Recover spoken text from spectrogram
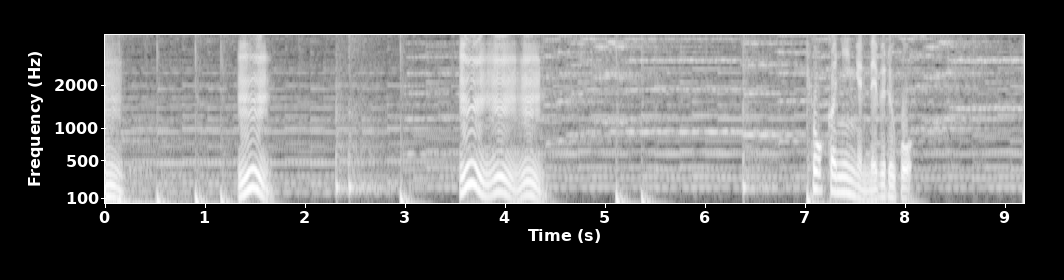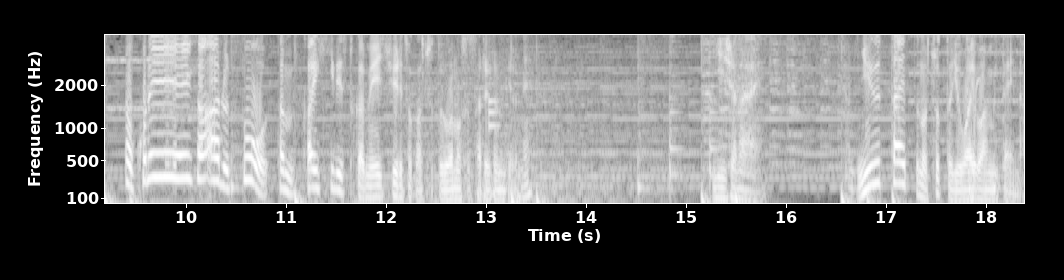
ん。うん。うんうんうん。強化人間レベル5。でもこれがあると、多分回避率とか命中率とかちょっと上乗せされるんだよね。いいじゃない。ニュータイプのちょっと弱い版みたいな。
